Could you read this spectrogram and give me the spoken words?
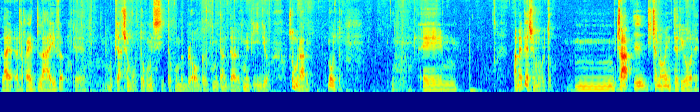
Red Live, che mi piace molto come sito, come blog, come, tante, come video, sono bravi, molto. E, ehm, a me piace molto. Mm, c'ha il 19 interiore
